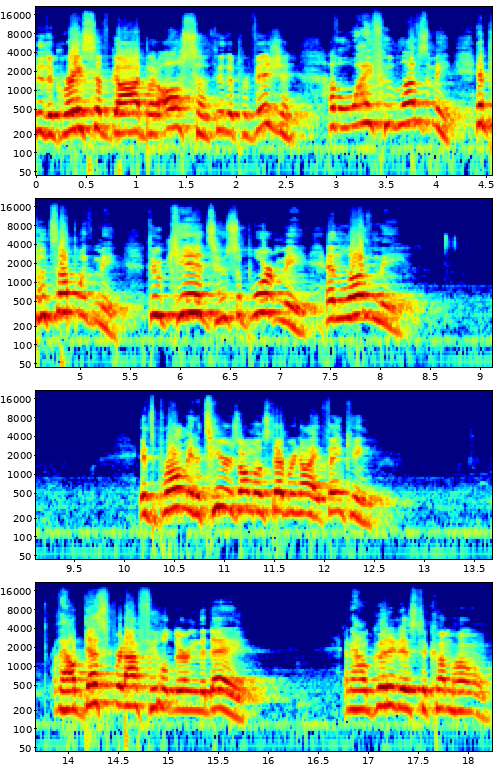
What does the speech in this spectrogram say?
through the grace of God, but also through the provision of a wife who loves me and puts up with me, through kids who support me and love me. It's brought me to tears almost every night thinking of how desperate I feel during the day and how good it is to come home,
